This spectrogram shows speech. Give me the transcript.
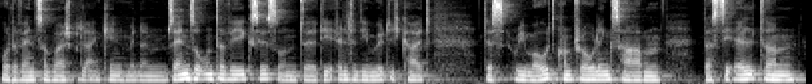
Oder wenn zum Beispiel ein Kind mit einem Sensor unterwegs ist und äh, die Eltern die Möglichkeit des Remote Controllings haben, dass die Eltern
